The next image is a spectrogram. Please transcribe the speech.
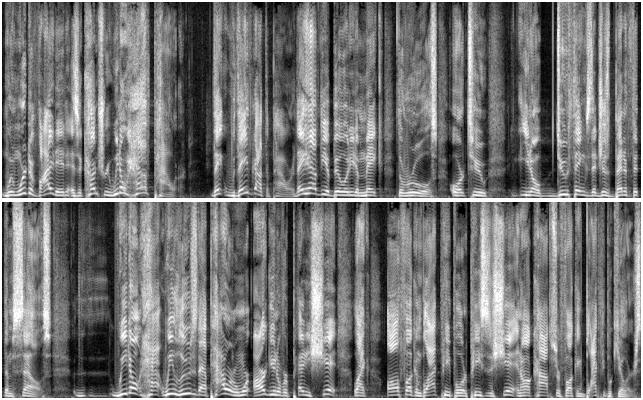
when we're divided as a country, we don't have power. They they've got the power. They have the ability to make the rules or to you know do things that just benefit themselves we don't have we lose that power when we're arguing over petty shit like all fucking black people are pieces of shit and all cops are fucking black people killers.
